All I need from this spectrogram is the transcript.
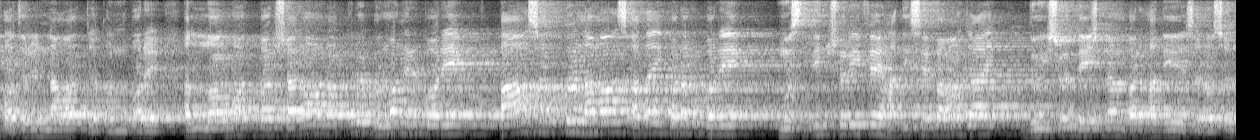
ফজরের নামাজ যখন পড়ে, আল্লাহু আকবার সারা রাত্র ঘুমানোর পরে, পাঁচ ওয়াক্ত নামাজ আদায় করার পরে, মুসলিম শরীফে হাদিসে পাওয়া যায়, দুইশো তেইশ নম্বর হাদিস রসুল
